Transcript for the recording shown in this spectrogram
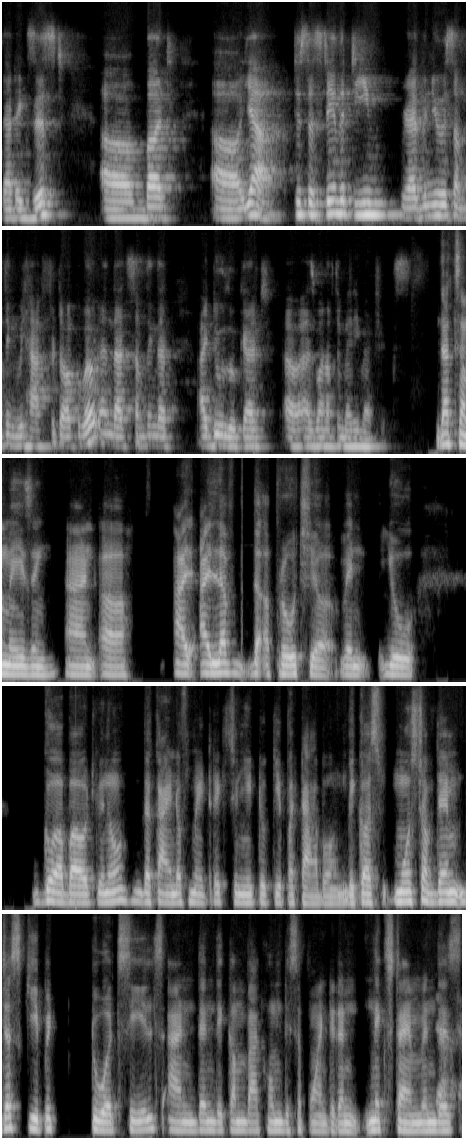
that exist. Uh, but uh, yeah, to sustain the team, revenue is something we have to talk about, and that's something that I do look at uh, as one of the many metrics. That's amazing, and uh, I I love the approach here when you go about you know the kind of metrics you need to keep a tab on because most of them just keep it towards sales and then they come back home disappointed and next time when yeah. there's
